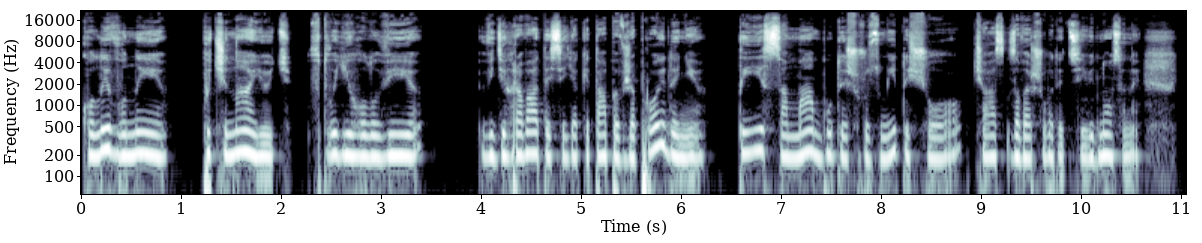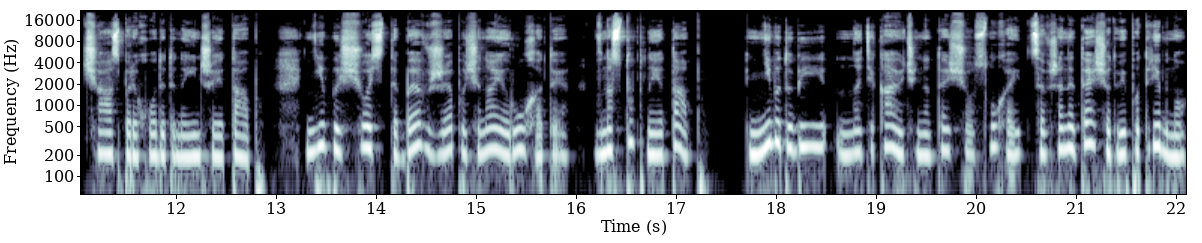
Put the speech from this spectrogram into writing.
коли вони починають в твоїй голові відіграватися як етапи вже пройдені, ти сама будеш розуміти, що час завершувати ці відносини, час переходити на інший етап, ніби щось тебе вже починає рухати в наступний етап. Ніби тобі натякаючи на те, що слухай, це вже не те, що тобі потрібно,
